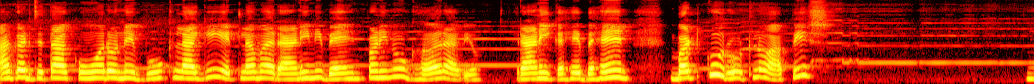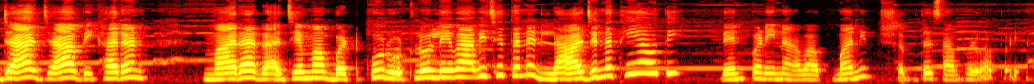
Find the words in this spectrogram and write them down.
આગળ જતા કુંવરોને ભૂખ લાગી એટલામાં રાણીની બહેનપણીનું ઘર આવ્યું. રાણી કહે, બહેન, બટકું રોટલો આપીશ? જા જા, ભિખારણ. મારા રાજ્યમાં બટકું રોટલો લેવા આવી છે તને લાજ નથી આવતી? બેનપણીના આવા અપમાનિત શબ્દ સાંભળવા પડ્યા.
